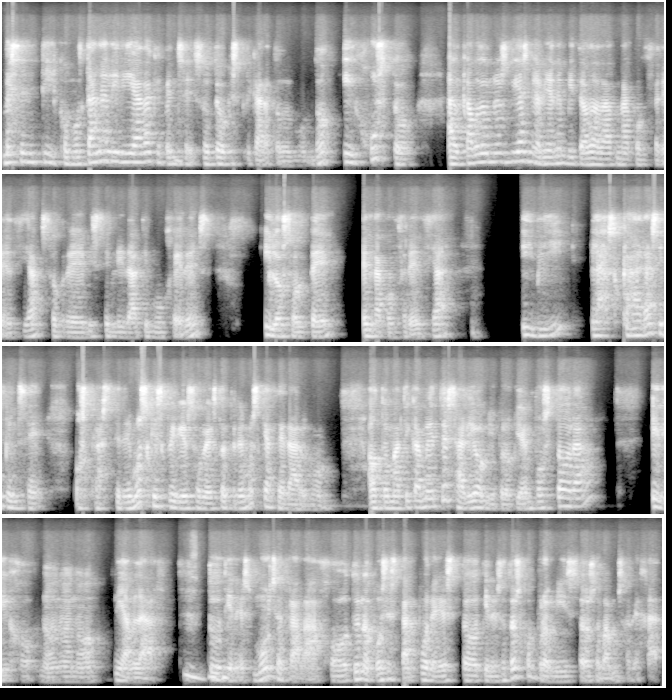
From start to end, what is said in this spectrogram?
me sentí como tan aliviada que pensé, eso tengo que explicar a todo el mundo. Y justo al cabo de unos días me habían invitado a dar una conferencia sobre visibilidad y mujeres y lo solté en la conferencia y vi las caras y pensé, ostras, tenemos que escribir sobre esto, tenemos que hacer algo. Automáticamente salió mi propia impostora y dijo, no, no, no, ni hablar. Tú tienes mucho trabajo, tú no puedes estar por esto, tienes otros compromisos, lo vamos a dejar.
